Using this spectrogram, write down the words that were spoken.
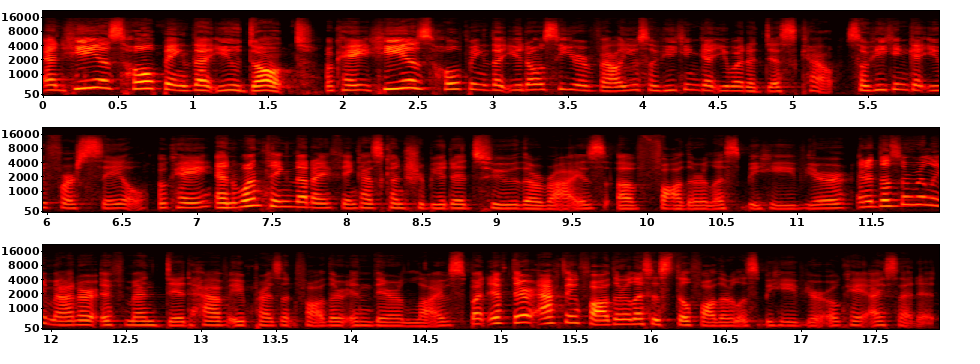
and he is hoping that you don't. Okay? He is hoping that you don't see your value so he can get you at a discount, so he can get you for sale. Okay? And one thing that I think has contributed to the rise of fatherless behavior, and it doesn't really matter if men did have a present father in their lives, but if they're acting fatherless, it's still fatherless behavior. Okay? I said it.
